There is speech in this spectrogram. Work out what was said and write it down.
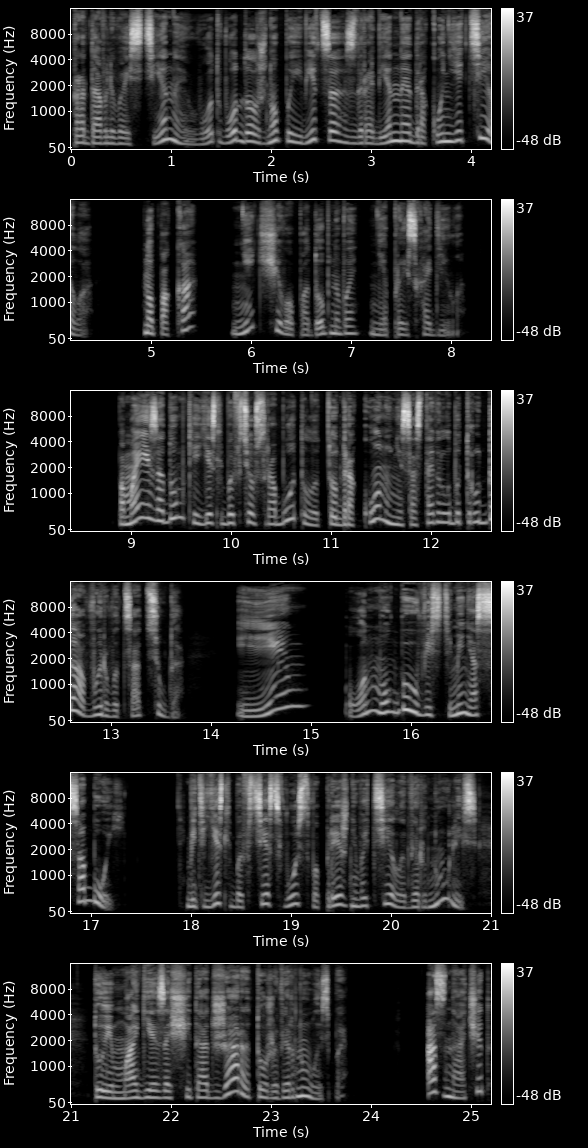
Продавливая стены, вот-вот должно появиться здоровенное драконье тело. Но пока ничего подобного не происходило. По моей задумке, если бы все сработало, то дракону не составило бы труда вырваться отсюда. И он мог бы увести меня с собой. Ведь если бы все свойства прежнего тела вернулись, то и магия защиты от жара тоже вернулась бы. А значит,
